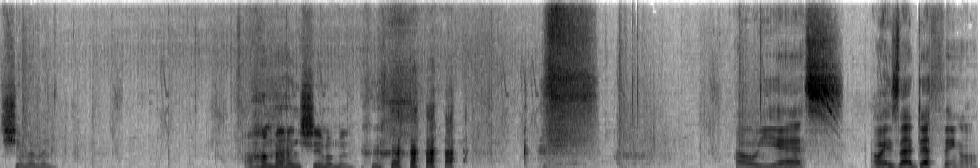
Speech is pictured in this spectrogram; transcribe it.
Shimmerman. Oh, man, Shimmerman. Oh yes. Oh wait, is that a death thing or?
